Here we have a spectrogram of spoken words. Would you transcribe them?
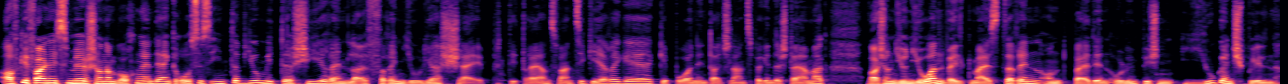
Aufgefallen ist mir schon am Wochenende ein großes Interview mit der Skirennläuferin Julia Scheib. Die 23-Jährige, geboren in Deutschlandsberg in der Steiermark, war schon Juniorenweltmeisterin und bei den Olympischen Jugendspielen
